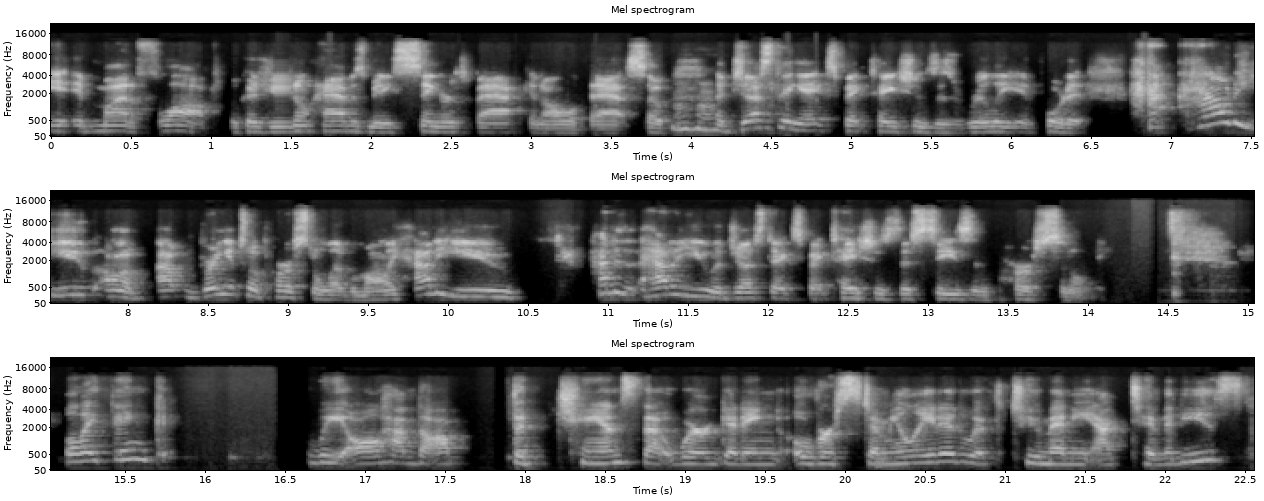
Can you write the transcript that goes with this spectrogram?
it, it might have flopped because you don't have as many singers back and all of that. So mm-hmm. adjusting expectations is really important. How, how do you on a I'll bring it to a personal level, Molly? How do you how do how do you adjust expectations this season personally? Well, I think we all have the op- the chance that we're getting overstimulated with too many activities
